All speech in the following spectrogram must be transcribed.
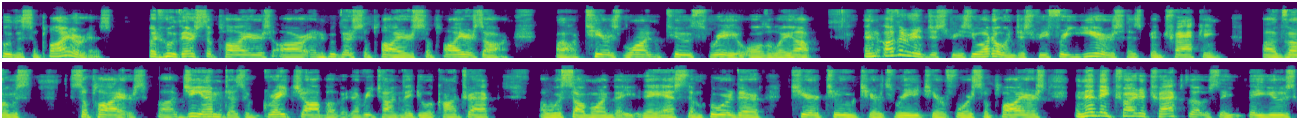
who the supplier is, but who their suppliers are and who their suppliers' suppliers are uh, tiers one, two, three, all the way up. And other industries, the auto industry, for years has been tracking uh, those suppliers. Uh, GM does a great job of it. Every time they do a contract uh, with someone, they they ask them who are their tier two, tier three, tier four suppliers, and then they try to track those. They they use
